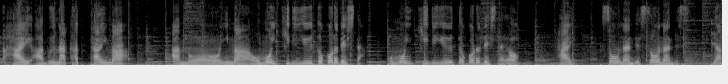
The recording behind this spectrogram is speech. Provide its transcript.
はい危なかった今。あのー、今思い切り言うところでした。思い切り言うところでしたよ。はい。そうなんですそうなんです。やっ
